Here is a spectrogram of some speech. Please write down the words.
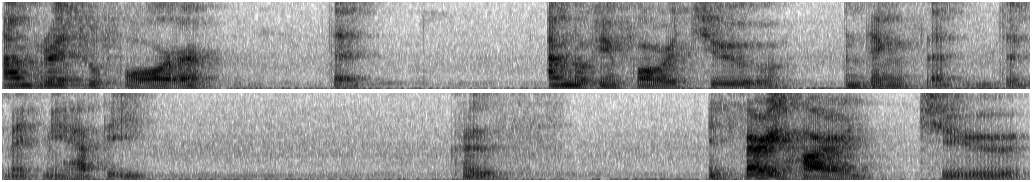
I'm grateful for, that I'm looking forward to, and things that, that make me happy. Because it's very hard to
